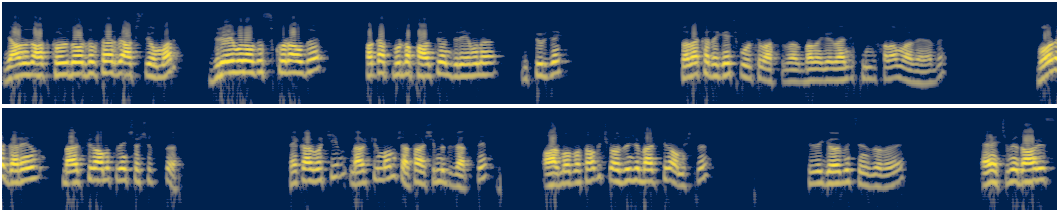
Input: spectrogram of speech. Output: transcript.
Yalnız alt koridorda bu sefer bir aksiyon var. Draven orada skor aldı. Fakat burada Pantheon Draven'ı düşürecek. Sonra kadar geç bu ulti bastı ba- bana göre. Bence pingi falan vardı herhalde. Bu arada Garen'in Merkür alması beni şaşırttı. Tekrar bakayım. Merkür mü almış? Ha tamam şimdi düzeltti. Armor bot aldı çünkü az önce Merkür almıştı. Siz de görmüşsünüz orayı. Evet şimdi Darius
